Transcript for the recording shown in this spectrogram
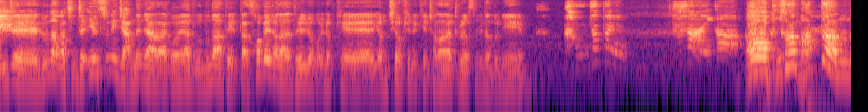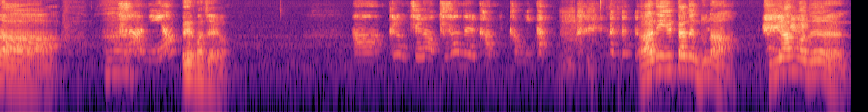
이제, 누나가 진짜 1순위지 않느냐라고 해가지고, 누나한테 일단 섭외 전화를 드리려고 이렇게 염치 없이 이렇게 전화를 드렸습니다, 누님. 감자탕이 부산 아이가 아, 부산 맞다, 누나. 부산 아니에요? 예, 맞아요. 아 그럼 제가 부산을 가? 아니, 일단은 누나, 중요한 거는,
